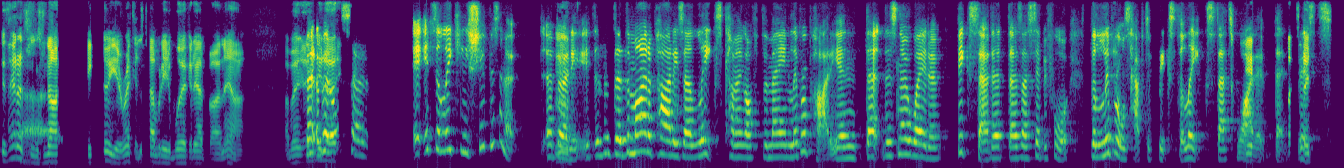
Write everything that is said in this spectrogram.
We've had it since uh, 1982. You reckon somebody would work it out by now? I mean, but, but also, it's a leaking ship, isn't it? Uh, mm. Bernie, mm. the, the, minor parties are leaks coming off the main Liberal Party, and that there's no way to fix that. It, as I said before, the Liberals have to fix the leaks. That's why yeah. that, that exists.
